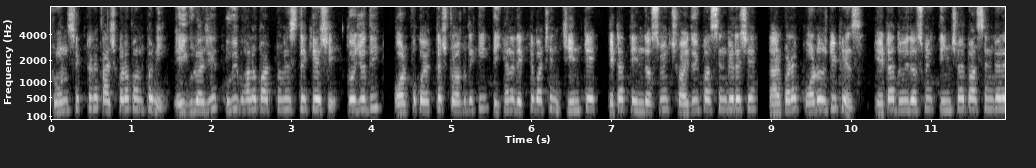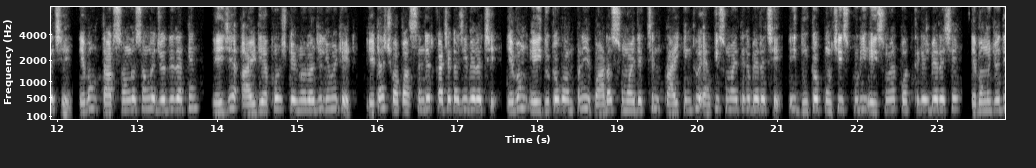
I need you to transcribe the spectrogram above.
ড্রোন সেক্টরে কাজ করা কোম্পানি এইগুলো আজকে খুবই ভালো পারফরমেন্স দেখিয়েছে। তো যদি অল্প কয়েকটা স্টক দেখি, এখানে দেখতে পাচ্ছেন জিনটেক এটা তিন দশমিক ছয় দুই পার্সেন্ট বেড়েছে। তারপরে পরশ ডিফেন্স এটা দুই দশমিক তিন ছয় পার্সেন্ট বেড়েছে। এবং তার সঙ্গে সঙ্গে যদি দেখেন, এই যে আইডিয়া ফোর্স টেকনোলজি লিমিটেড এটা ছ পার্সেন্টের কাছাকাছি বেড়েছে। এবং এই দুটো কোম্পানির বাড়ার সময় দেখছেন, প্রায় কিন্তু একই সময় থেকে বেড়েছে। এই দুটো পঁচিশ কুড়ি এই সময়ের পর থেকেই বেড়েছে। এবং যদি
